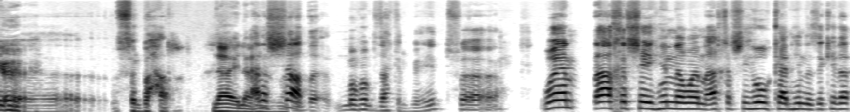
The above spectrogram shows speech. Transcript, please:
آه، في البحر. لا إله إلا على الله الشاطئ مو بذاك البعيد ف وين آخر شيء هنا وين آخر شيء؟ هو كان هنا زي كذا.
